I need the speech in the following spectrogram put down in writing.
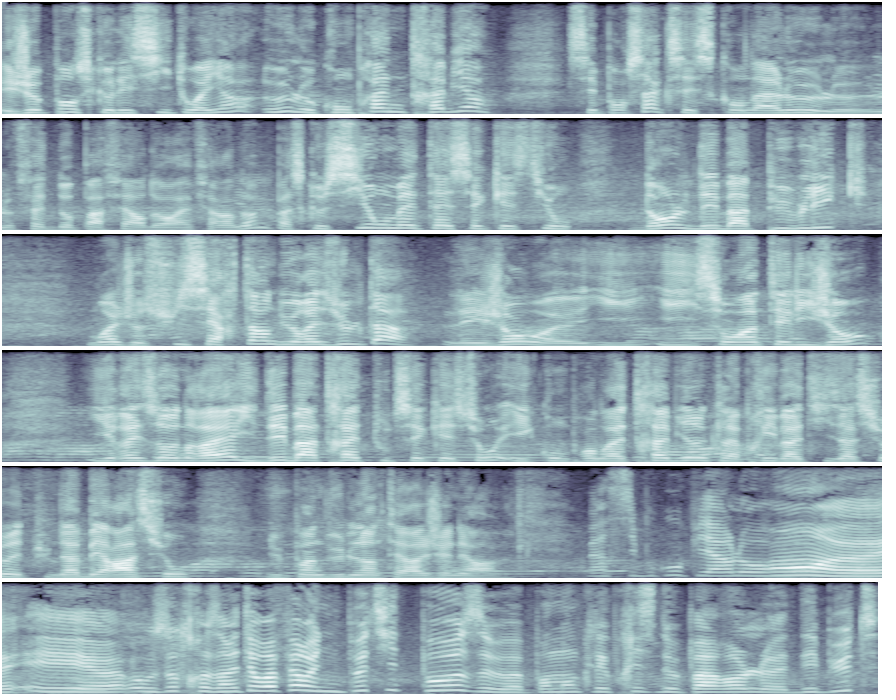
Et je pense que les citoyens, eux, le comprennent très bien. C'est pour ça que c'est scandaleux le, le, fait de ne pas faire de référendum, parce que si on mettait ces questions dans le débat public, moi je suis certain du résultat. Les gens, euh, ils, ils sont intelligents, ils raisonneraient, ils débattraient de toutes ces questions et ils comprendraient très bien que la privatisation est une aberration du point de vue de l'intérêt général. Merci beaucoup Pierre-Laurent euh, et euh, aux autres invités. On va faire une petite pause euh, pendant que les prises de parole débutent.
